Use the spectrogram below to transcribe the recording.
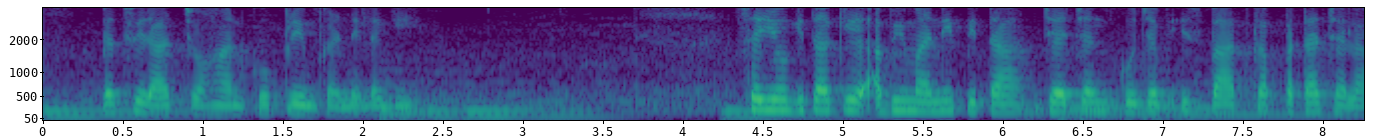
पृथ्वीराज चौहान को प्रेम करने लगी। संयोगिता के अभिमानी पिता जयचंद को जब इस बात का पता चला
